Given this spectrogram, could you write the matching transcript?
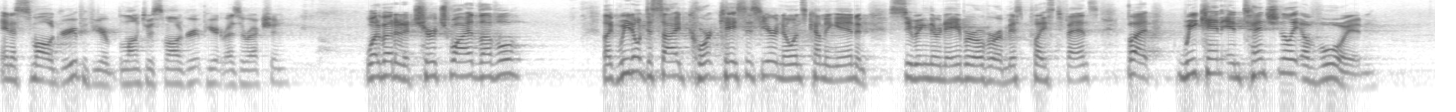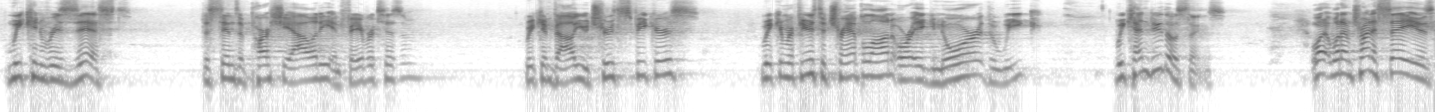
in a small group, if you belong to a small group here at Resurrection? What about at a church wide level? Like, we don't decide court cases here. No one's coming in and suing their neighbor over a misplaced fence. But we can intentionally avoid, we can resist the sins of partiality and favoritism. We can value truth speakers. We can refuse to trample on or ignore the weak. We can do those things. What, what I'm trying to say is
